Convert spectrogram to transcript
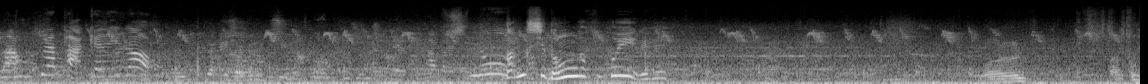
当时爬肯定咯。当时东个不会的嘿。我，故意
